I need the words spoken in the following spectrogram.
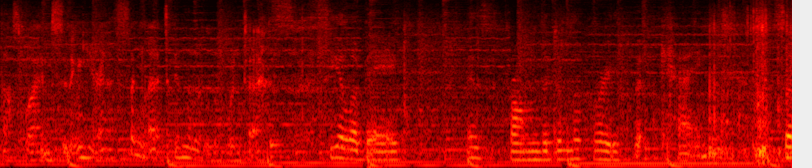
That's why I'm sitting here in a singlet in the middle of winter. This sealer bag is from the delivery that came. So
